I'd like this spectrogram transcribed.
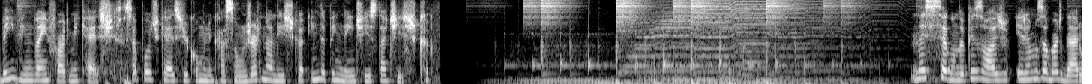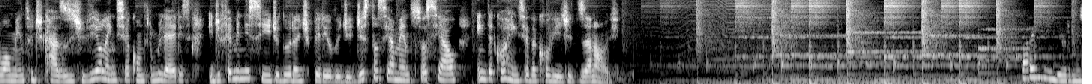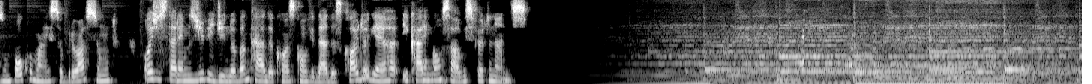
Bem-vindo a InformeCast, seu podcast de comunicação jornalística independente e estatística. Nesse segundo episódio, iremos abordar o aumento de casos de violência contra mulheres e de feminicídio durante o período de distanciamento social em decorrência da Covid-19. Para entendermos um pouco mais sobre o assunto, hoje estaremos dividindo a bancada com as convidadas Cláudia Guerra e Karen Gonçalves Fernandes.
